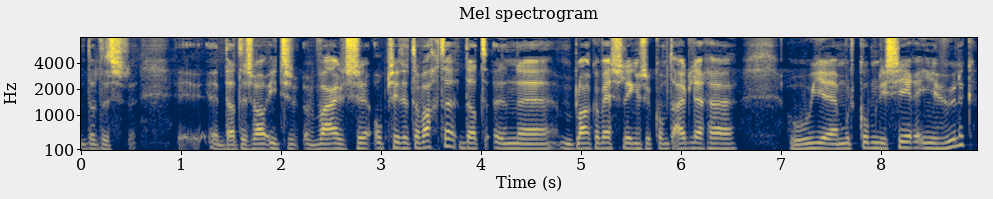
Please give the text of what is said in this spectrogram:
dat, is, eh, dat is wel iets waar ze op zitten te wachten. Dat een, eh, een blanke westeling ze komt uitleggen hoe je moet communiceren in je huwelijk.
